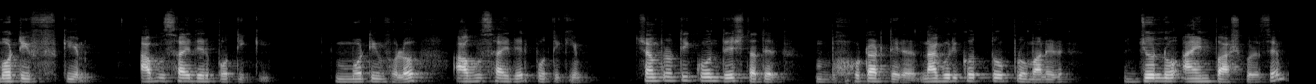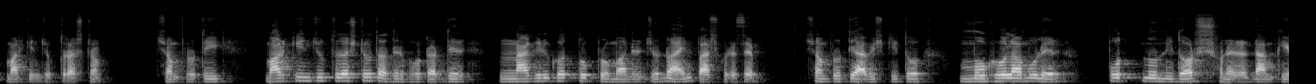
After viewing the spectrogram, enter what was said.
মোটিভ কি? আবু সাইদের প্রতীকী মোটিভ হলো আবু সাইদের প্রতীকী সম্প্রতি কোন দেশ তাদের ভোটারদের নাগরিকত্ব প্রমাণের জন্য আইন পাশ করেছে? মার্কিন যুক্তরাষ্ট্র। সম্প্রতি মার্কিন যুক্তরাষ্ট্র তাদের ভোটারদের নাগরিকত্ব প্রমাণের জন্য আইন পাশ করেছে। সম্প্রতি আবিষ্কৃত মোঘল আমলের প্রত্ন নিদর্শনের নাম কি?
